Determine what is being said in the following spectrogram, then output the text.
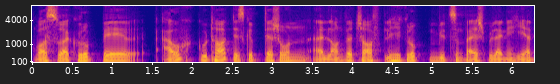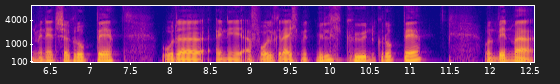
Was so eine Gruppe auch gut hat. Es gibt ja schon äh, landwirtschaftliche Gruppen, wie zum Beispiel eine Herdenmanager-Gruppe oder eine erfolgreich mit Milchkühen-Gruppe. Und wenn man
